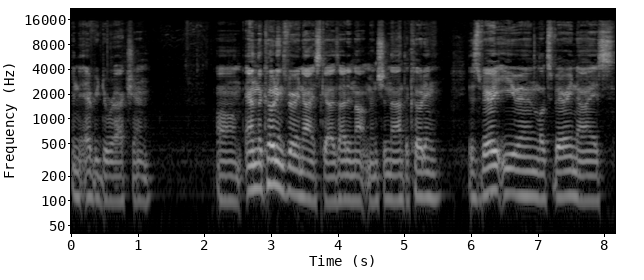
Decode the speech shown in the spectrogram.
in every direction. Um, and the coating's very nice, guys. I did not mention that. The coating is very even, looks very nice.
